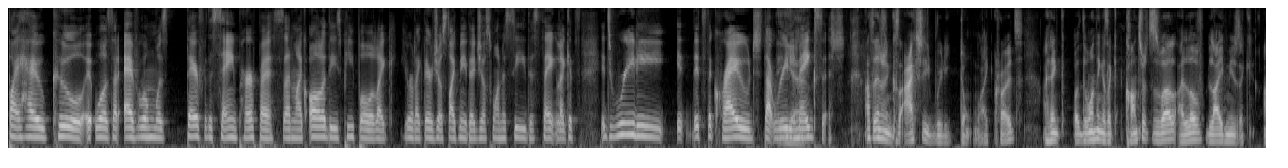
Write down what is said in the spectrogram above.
by how cool it was that everyone was there for the same purpose, and like all of these people, like you're like they're just like me, they just want to see this thing. Like it's it's really it, it's the crowd that really Yeah. makes it. That's interesting because I actually really don't like crowds. I think uh, the one thing is like concerts as well. I love live music. Uh,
